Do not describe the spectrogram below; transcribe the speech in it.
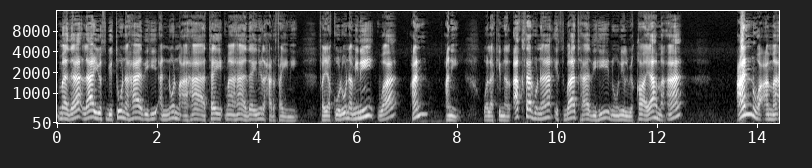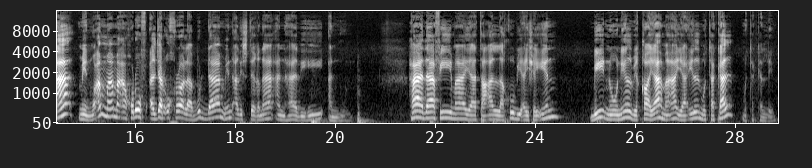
ماذا؟ لا يثبتون هذه النون مع هاتي مع هذين الحرفين. فيقولون مني وعن عني. ولكن الأكثر هنا إثبات هذه نون الوقاية مع عن ومع من. وأما مع حروف الجر أخرى لابد من الاستغناء عن هذه النون. هذا فيما يتعلق بأي شيء؟ بنون الوقاية مع ياء المتكل متكلم.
